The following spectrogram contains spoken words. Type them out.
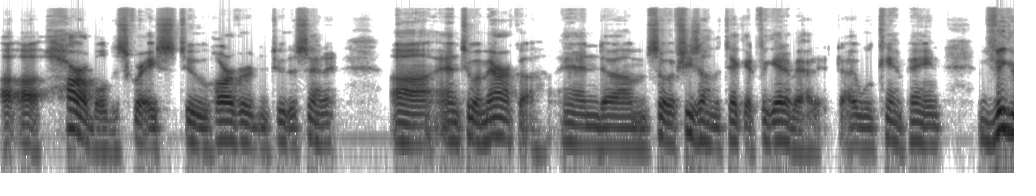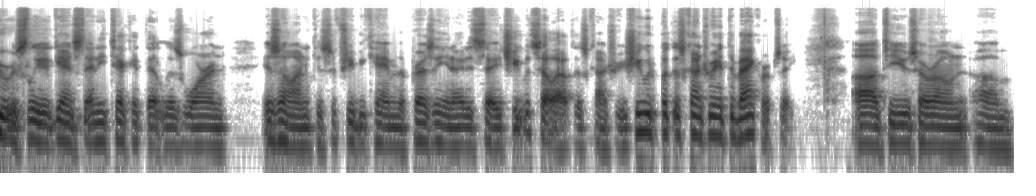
a, a, horrible disgrace to Harvard and to the Senate uh, and to America. And um, so, if she's on the ticket, forget about it. I will campaign vigorously against any ticket that Liz Warren is on, because if she became the president of the United States, she would sell out this country. She would put this country into bankruptcy, uh, to use her own um,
